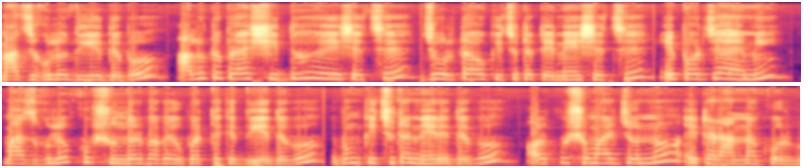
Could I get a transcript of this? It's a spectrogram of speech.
মাছগুলো দিয়ে দেব। আলুটা প্রায় সিদ্ধ হয়ে এসেছে। ঝোলটাও কিছুটা টেনে এসেছে। এ পর্যায়ে আমি মাছগুলো খুব সুন্দরভাবে উপর থেকে দিয়ে দেব এবং কিছুটা নেড়ে দেব। অল্প সময়ের জন্য এটা রান্না করব।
